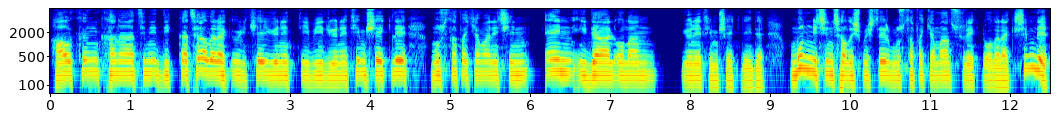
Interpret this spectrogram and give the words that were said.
halkın kanaatini dikkate alarak ülkeyi yönettiği bir yönetim şekli Mustafa Kemal için en ideal olan yönetim şekliydi. Bunun için çalışmıştır Mustafa Kemal sürekli olarak. Şimdi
